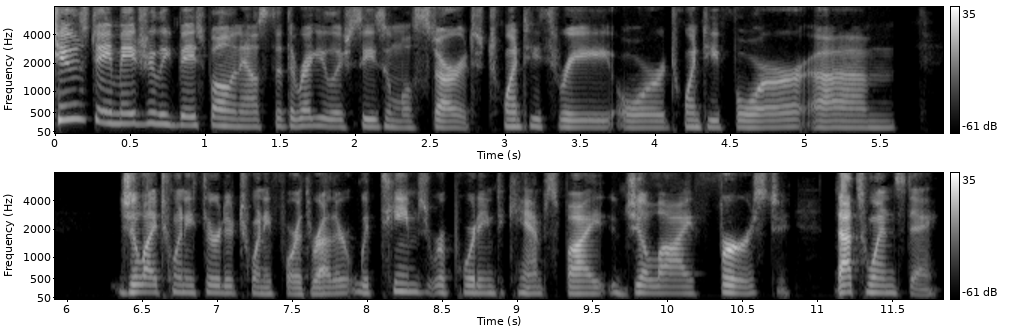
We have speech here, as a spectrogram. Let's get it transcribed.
Tuesday, Major League Baseball announced that the regular season will start 23 or 24, um, July 23rd or 24th, rather, with teams reporting to camps by July 1st. That's Wednesday.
